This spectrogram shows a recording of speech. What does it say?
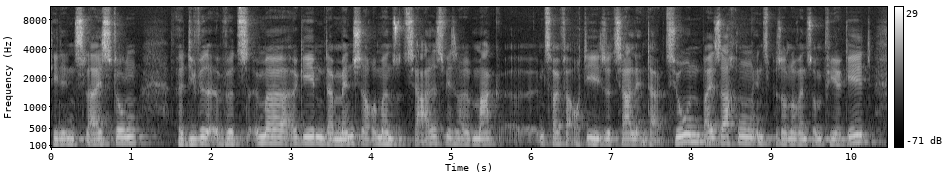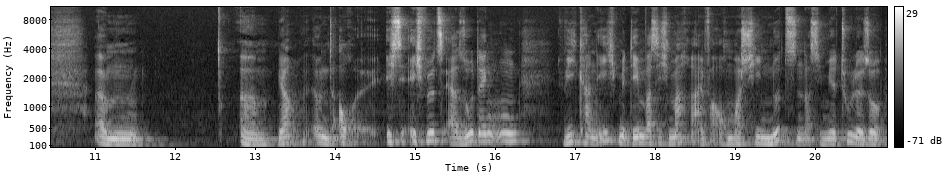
die äh, wird es immer geben. Der Mensch ist auch immer ein soziales Wesen, also mag äh, im Zweifel auch die soziale Interaktion bei Sachen, insbesondere wenn es um viel geht. Ähm, ähm, ja, und auch ich, ich würde es eher so denken, wie kann ich mit dem, was ich mache, einfach auch Maschinen nutzen, dass ich mir tue. So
